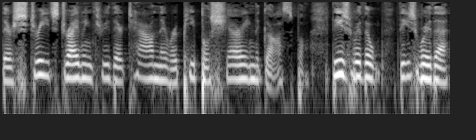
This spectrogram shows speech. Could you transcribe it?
their streets driving through their town, there were people sharing the gospel. These were the these were the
